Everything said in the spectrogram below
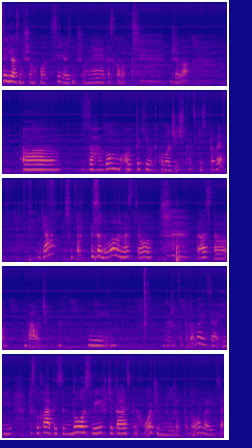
серйознішого. От, серйознішого, не те слово вжила. Загалом, от такі от коротші читацькі справи. Я супер задоволена з цього. Просто вауч. Мені дуже це подобається. І прислухатися до своїх читацьких хочу дуже подобається.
